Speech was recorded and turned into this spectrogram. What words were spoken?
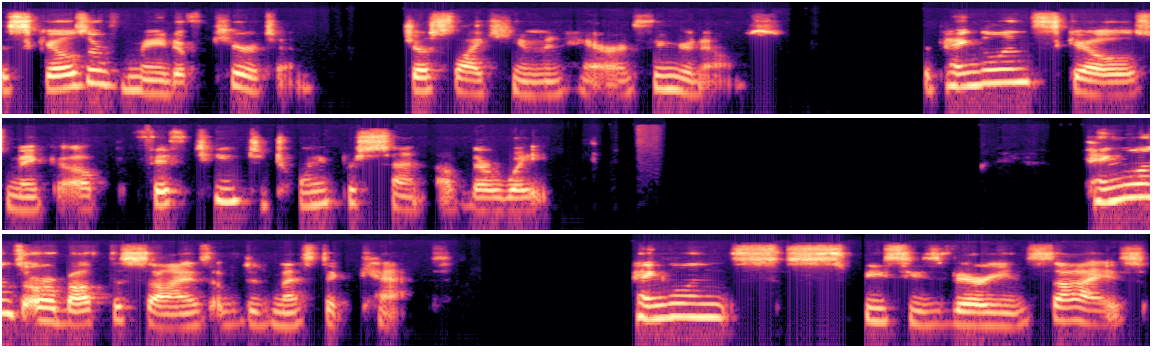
The scales are made of keratin, just like human hair and fingernails. The pangolin's scales make up 15 to 20% of their weight. Pangolins are about the size of a domestic cat. Pangolin species vary in size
